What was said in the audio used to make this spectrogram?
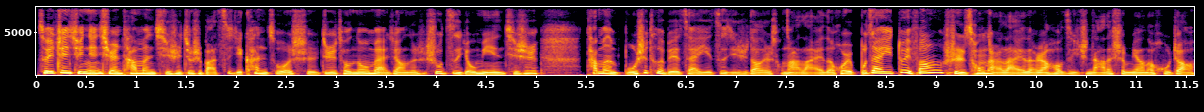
所以这群年轻人，他们其实就是把自己看作是 digital nomad 这样的数字游民。其实他们不是特别在意自己是到底是从哪来的，或者不在意对方是从哪来的，然后自己是拿的什么样的护照，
